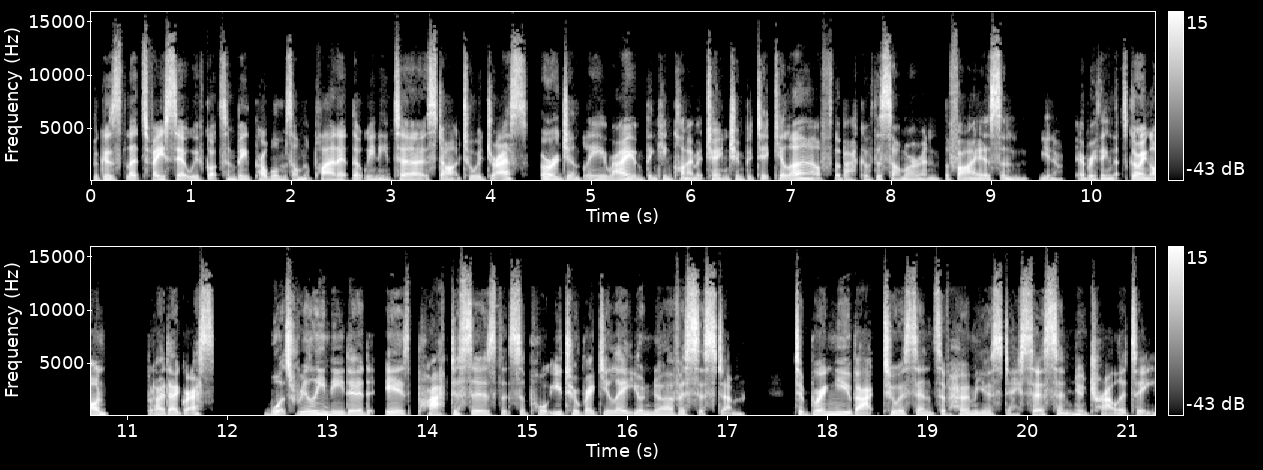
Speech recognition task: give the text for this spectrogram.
because let's face it, we've got some big problems on the planet that we need to start to address urgently, right? I'm thinking climate change in particular, off the back of the summer and the fires and, you know, everything that's going on. But I digress. What's really needed is practices that support you to regulate your nervous system, to bring you back to a sense of homeostasis and neutrality.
